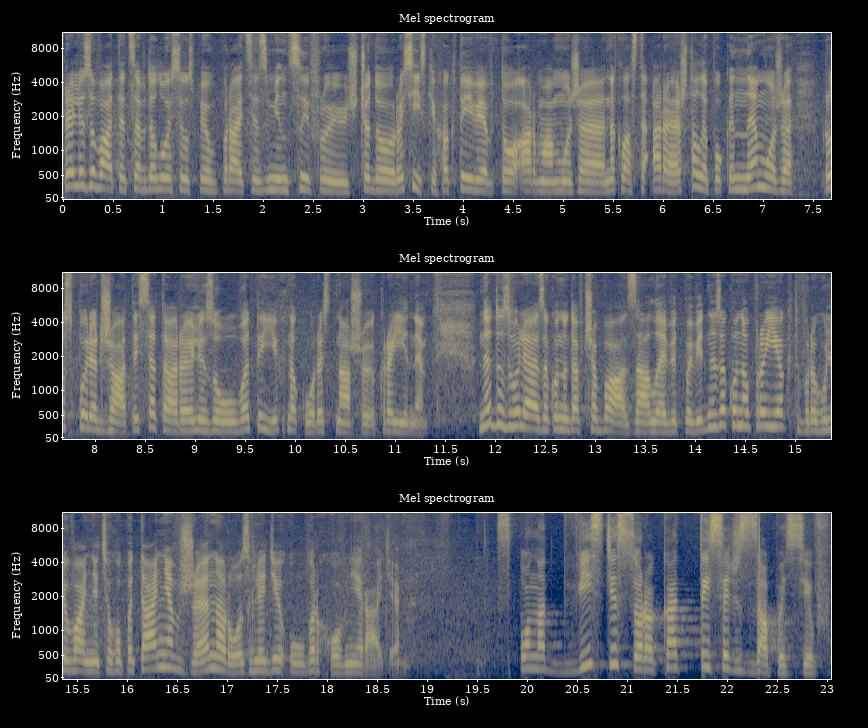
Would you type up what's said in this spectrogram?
Реалізувати це вдалося у співпраці з Мінцифрою щодо російських активів. То арма може накласти арешт, але поки не може розпоряджатися та реалізовувати їх на користь нашої країни. Не дозволяє законодавча база, але відповідний законопроєкт врегулювання цього питання вже на розгляді у Верховній Раді. З понад 240 тисяч записів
